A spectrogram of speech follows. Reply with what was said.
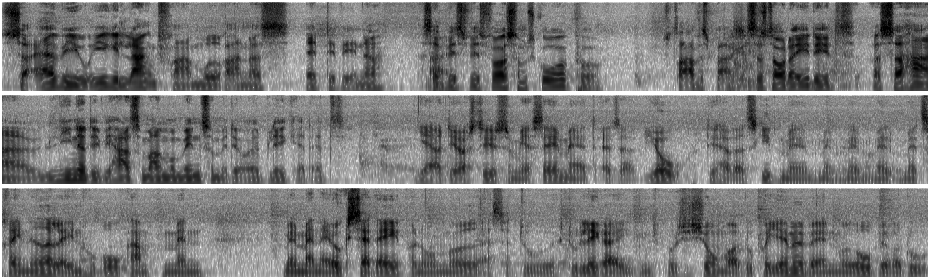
så er vi jo ikke langt fra mod Randers, at det vender. Altså Nej. hvis, hvis for som scorer på straffesparket, så står der 1-1, og så har, ligner det, at vi har så meget momentum i det øjeblik, at, at Ja, og det er også det, som jeg sagde med, at altså, jo, det har været skidt med, med, med, med, med tre nederlag inden Hobro-kampen, men, men man er jo ikke sat af på nogen måde. Altså, du, du ligger i din position, hvor du er på hjemmebane mod OB, hvor du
